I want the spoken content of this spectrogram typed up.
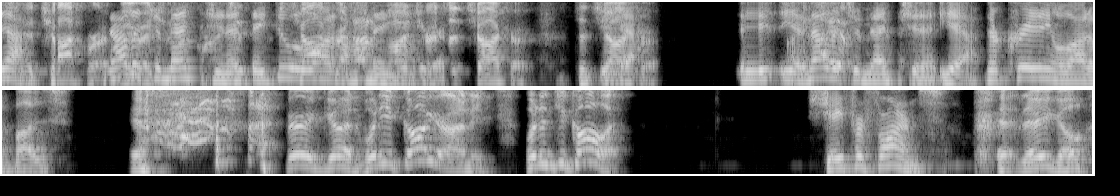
Yeah, a chakra. Now that you mention it, they do chakra, a lot of humming. mantra. It's a chakra. It's a chakra. Yeah, yeah now I, that you mention it, yeah, they're creating a lot of buzz. Yeah, very good. What do you call your honey? What did you call it? Schaefer Farms there you go.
